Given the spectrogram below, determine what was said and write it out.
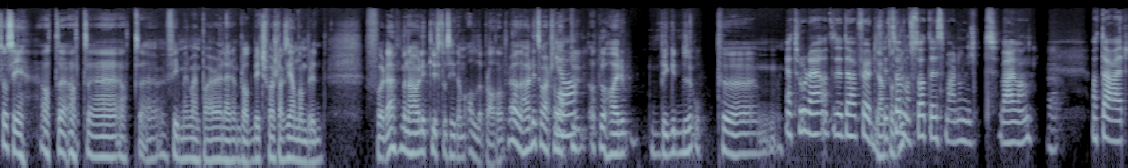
til å si at, at, eh, at eh, Female Vampire eller Blood Beach var et slags gjennombrudd for det, men jeg har litt lyst til å si det om alle platene, tror jeg. Det har litt vært sånn Ja. at, du, at du har bygd opp uh, Jeg tror det. At det, det har føltes litt sånn også, at det liksom er noe nytt hver gang. Ja. At det er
